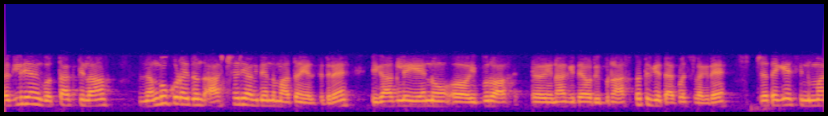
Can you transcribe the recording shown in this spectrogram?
ತಗ್ಲಿದೆ ಅಂತ ಗೊತ್ತಾಗ್ತಿಲ್ಲ. ನಮಗೂ ಕೂಡ ಇದೊಂದು ಆಶ್ಚರ್ಯ ಆಗಿದೆ ಅಂತ ಮಾತನ್ನ ಹೇಳ್ತಿದ್ರೆ. ಈಗಾಗಲೇ ಏನು ಇಬ್ಬರು ಏನಾಗಿದೆ, ಅವ್ರ ಆಸ್ಪತ್ರೆಗೆ ದಾಖಲಿಸಲಾಗಿದೆ. ಜೊತೆಗೆ ಸಿನಿಮಾ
